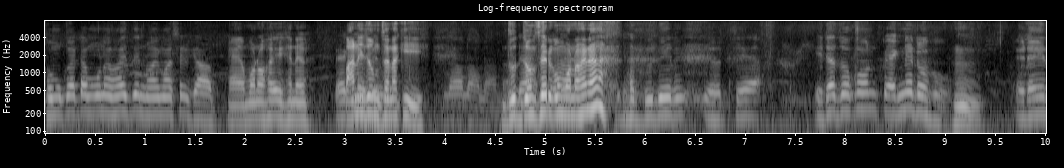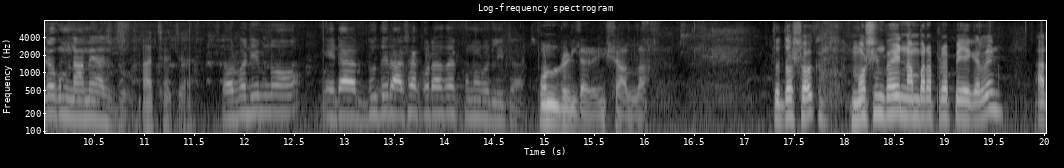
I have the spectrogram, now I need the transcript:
থুমকাটা মনে হয় যে নয় মাসের গাভ হ্যাঁ মনে হয় এখানে পানি জমছে নাকি? দুধ জমছে এরকম মনে হয় না? দুধের হচ্ছে এটা যখন প্রেগনেন্ট হব হুম। এটা এইরকম নামে আসবে। আচ্ছা আচ্ছা। সর্বনিম্ন এটা দুধের আশা করা যায় পনেরো লিটার। পনেরো লিটার ইনশাআল্লাহ। তো দর্শক মহসিন ভাইয়ের নাম্বার আপনারা পেয়ে গেলেন। আর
